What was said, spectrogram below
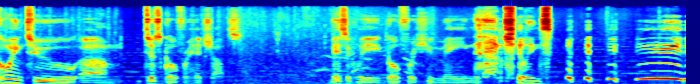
Going to um, just go for headshots. Basically, go for humane killings. I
